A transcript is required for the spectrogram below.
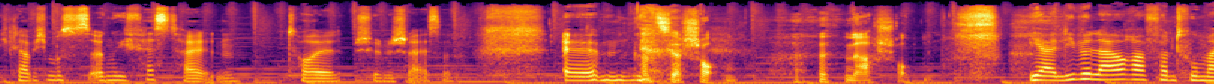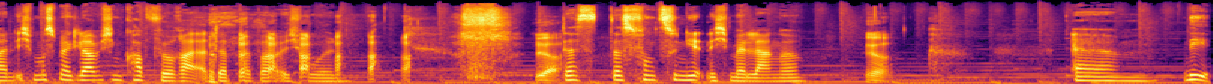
Ich glaube, ich muss es irgendwie festhalten. Toll, schöne Scheiße. Ähm, Kannst ja shoppen. Nachshoppen. ja, liebe Laura von Thumann, ich muss mir, glaube ich, einen Kopfhöreradapter bei euch holen. Ja. Das, das funktioniert nicht mehr lange. ja. Ähm, nee.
